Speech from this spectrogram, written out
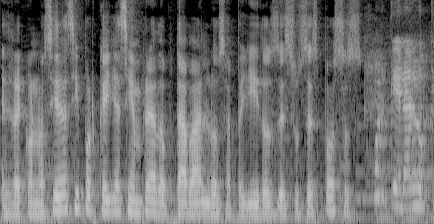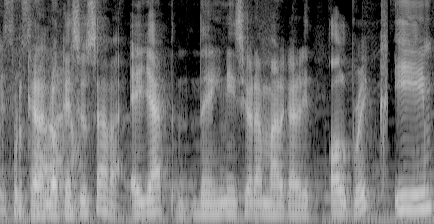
es reconocida así porque ella siempre adoptaba los apellidos de sus esposos. Porque era lo que se Porque era usaba, lo que ¿no? se usaba. Ella de inicio era Margaret Albrick y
